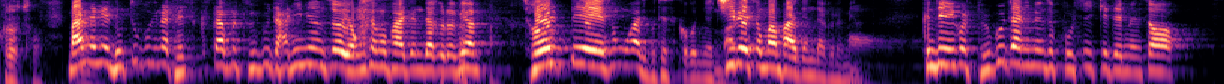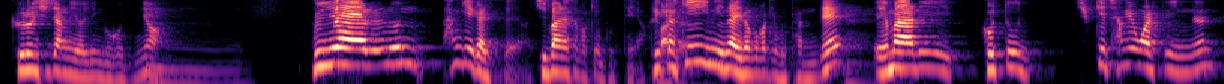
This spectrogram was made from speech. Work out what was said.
그렇죠. 만약에 노트북이나 데스크탑을 들고 다니면서 영상을 봐야 된다 그러면 절대 성공하지 못했을 거거든요. 집에서만 봐야 된다 그러면. 어, 근데 이걸 들고 다니면서 볼 수 있게 되면서 그런 시장이 열린 거거든요. 음, VR은 한계가 있어요. 집안에서밖에 못해요. 그러니까 맞아요. 게임이나 이런 것밖에 못하는데 음. MR이 그것도 쉽게 착용할 수 있는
